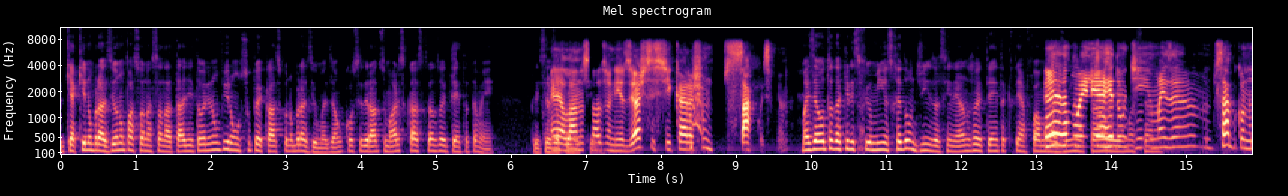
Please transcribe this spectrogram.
É. que aqui no Brasil não passou na da Tarde, então ele não virou um super clássico no Brasil, mas é um considerado dos maiores clássicos dos anos 80 também. Princesa é, lá nos Estados Unidos. Eu acho que assisti, cara, acho um saco esse filme. Mas é outro daqueles filminhos redondinhos, assim, né? Anos 80, que tem a forma. É, não, ele é redondinho, mas é. Sabe quando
